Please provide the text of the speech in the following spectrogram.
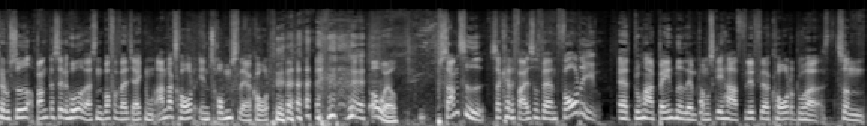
kan du sidde og banke dig selv i hovedet og være sådan, hvorfor valgte jeg ikke nogen andre kort end trommeslagerkort? Oh well. Samtidig så kan det faktisk også være en fordel, at du har et bandmedlem, der måske har lidt flere kort, og du har sådan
